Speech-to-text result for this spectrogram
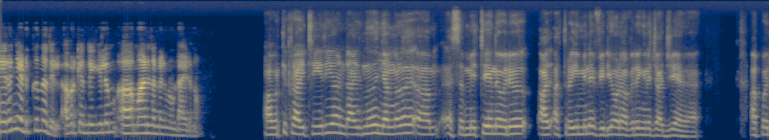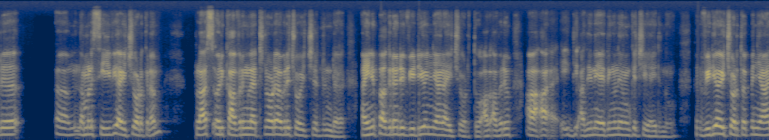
തിരഞ്ഞെടുക്കുന്നതിൽ അവർക്ക് എന്തെങ്കിലും മാനദണ്ഡങ്ങൾ ഉണ്ടായിരുന്നോ അവർക്ക് ക്രൈറ്റീരിയ ഉണ്ടായിരുന്നത് ഞങ്ങൾ സബ്മിറ്റ് ചെയ്യുന്ന ഒരു ത്രീ വീഡിയോ ആണ് അവരിങ്ങനെ ജഡ്ജ് ചെയ്യുന്നത്. അപ്പോൾ ഒരു നമ്മൾ സി വി അയച്ചു കൊടുക്കണം. പ്ലസ് ഒരു കവറിംഗ് ലെറ്ററോടെ അവർ ചോദിച്ചിട്ടുണ്ട്. അതിന് പകരം ഒരു വീഡിയോ ഞാൻ അയച്ചു കൊടുത്തു. അവർ അതിന് ഏതെങ്കിലും ഞങ്ങൾക്ക് ചെയ്യായിരുന്നു. വീഡിയോ അയച്ചു കൊടുത്തപ്പോൾ ഞാൻ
